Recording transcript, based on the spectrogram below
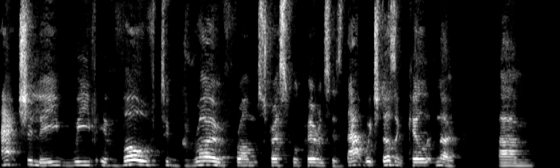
actually, we've evolved to grow from stressful appearances. That which doesn't kill, no. Um,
